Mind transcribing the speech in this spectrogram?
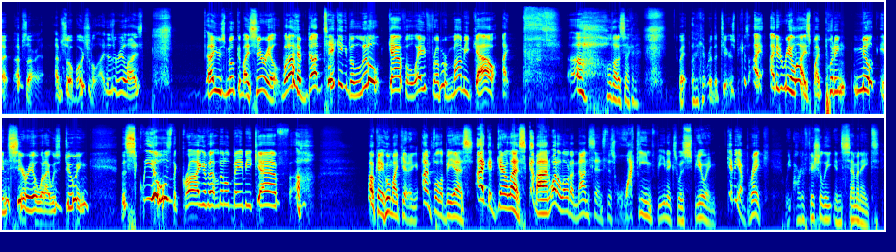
I, I'm sorry. I'm so emotional. I just realized I use milk in my cereal. What I have done taking the little calf away from her mommy cow, I. Uh, hold on a second. Wait, let me get rid of the tears because I, I didn't realize by putting milk in cereal what I was doing. The squeals, the crying of that little baby calf. Oh. Okay, who am I kidding? I'm full of BS. I could care less. Come on, what a load of nonsense this Joaquin Phoenix was spewing. Give me a break we artificially inseminate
